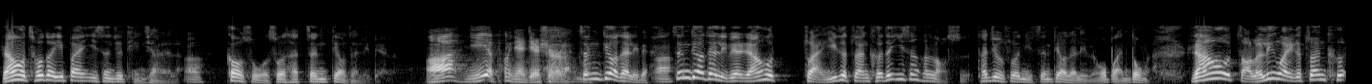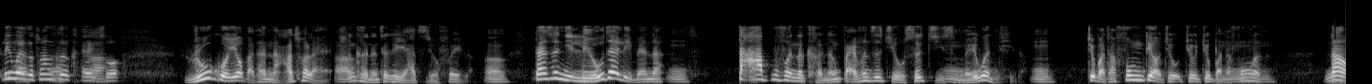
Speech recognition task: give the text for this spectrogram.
然后抽到一半，医生就停下来了啊，告诉我说他针掉在里边了。啊，你也碰见这事了，针掉在里边啊，针掉在里边，然后转一个专科，这医生很老实，他就说你针掉在里面，我不敢动了，然后找了另外一个专科，另外一个专科开说，如果要把它拿出来，很可能这个牙齿就废了，嗯，但是你留在里面呢，嗯。大部分的可能百分之九十几是没问题的，嗯，就把它封掉，就就就把它封了，那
